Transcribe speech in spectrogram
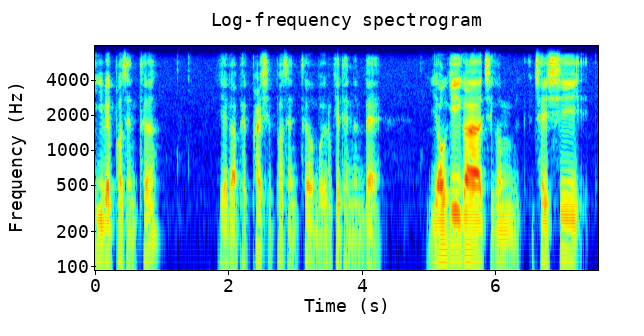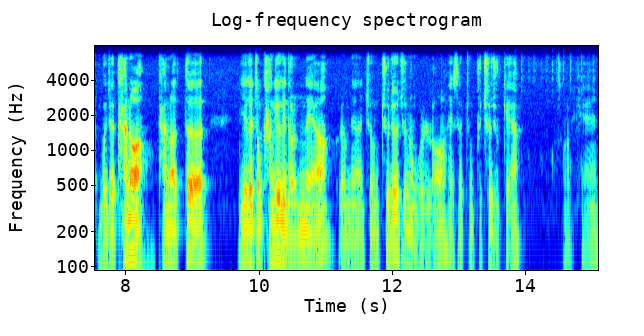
200%, 얘가 180%뭐 이렇게 됐는데 여기가 지금 제시 뭐죠 단어 단어 뜻 얘가 좀 간격이 넓네요. 그러면 좀 줄여주는 걸로 해서 좀 붙여줄게요. 이렇게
